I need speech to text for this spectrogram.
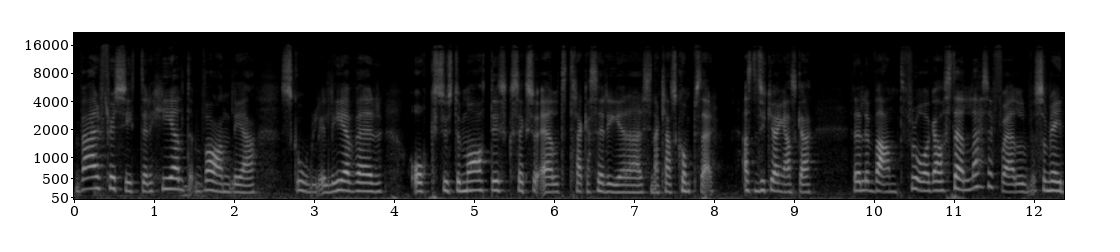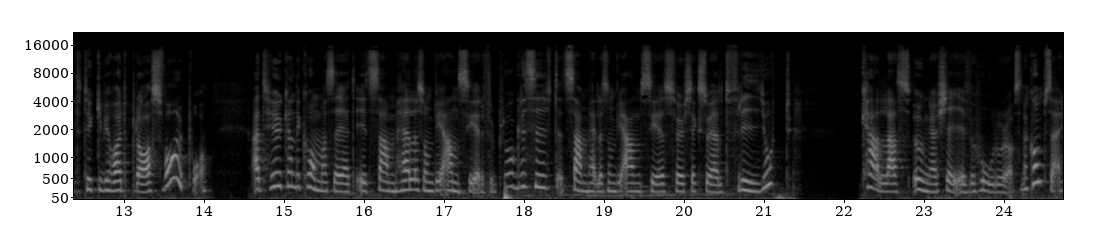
Varför sitter helt vanliga skolelever och systematiskt sexuellt trakasserar sina klasskompisar? Alltså det tycker jag är en ganska relevant fråga att ställa sig själv som jag inte tycker vi har ett bra svar på. Att hur kan det komma sig att i ett samhälle som vi anser för progressivt, ett samhälle som vi anser för sexuellt frigjort, kallas unga tjejer för horor av sina kompisar?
